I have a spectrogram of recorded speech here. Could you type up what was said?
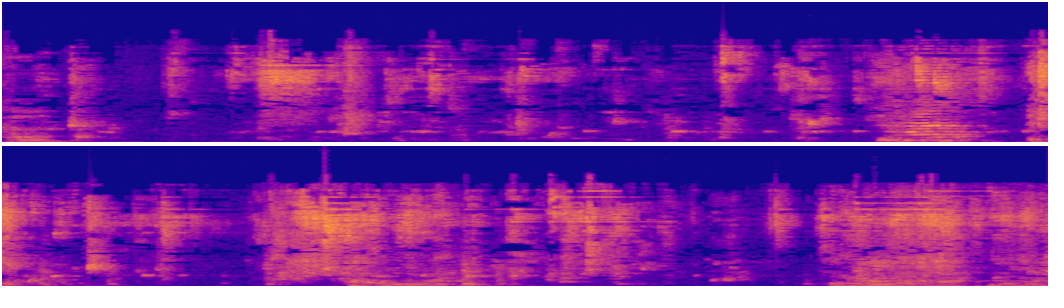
嗯，这怎么？它怎么了？这恐龙怎么了？这么痒？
